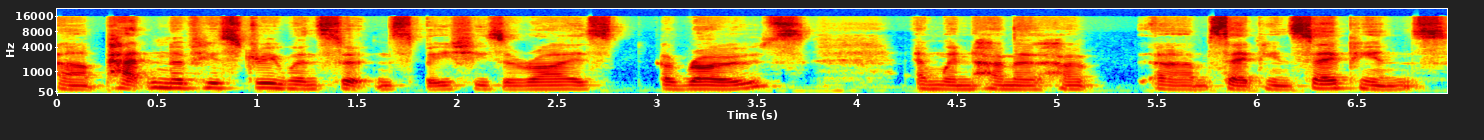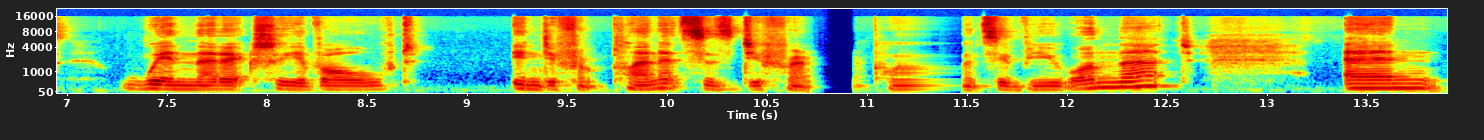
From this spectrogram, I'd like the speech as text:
uh, pattern of history when certain species arise, arose and when Homo um, sapiens sapiens, when that actually evolved in different planets, there's different points of view on that. And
